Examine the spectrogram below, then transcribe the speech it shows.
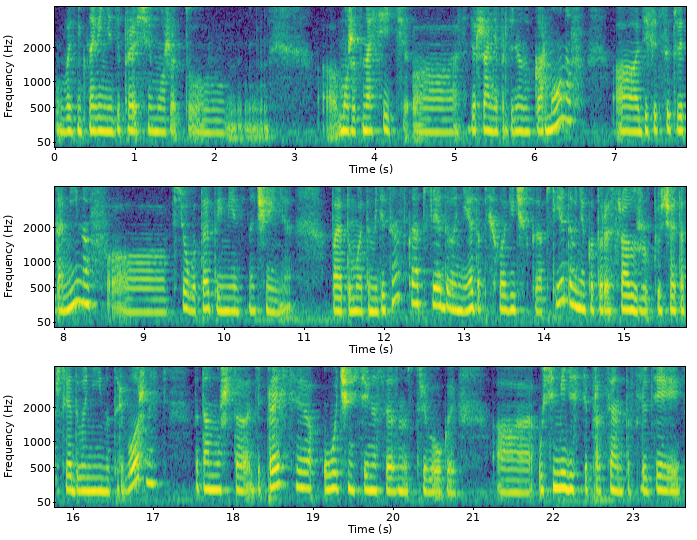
возникновение депрессии может, э, может вносить э, содержание определенных гормонов, э, дефицит витаминов, все вот это имеет значение. Поэтому это медицинское обследование, это психологическое обследование, которое сразу же включает обследование и на тревожность, потому что депрессия очень сильно связана с тревогой. У 70% людей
